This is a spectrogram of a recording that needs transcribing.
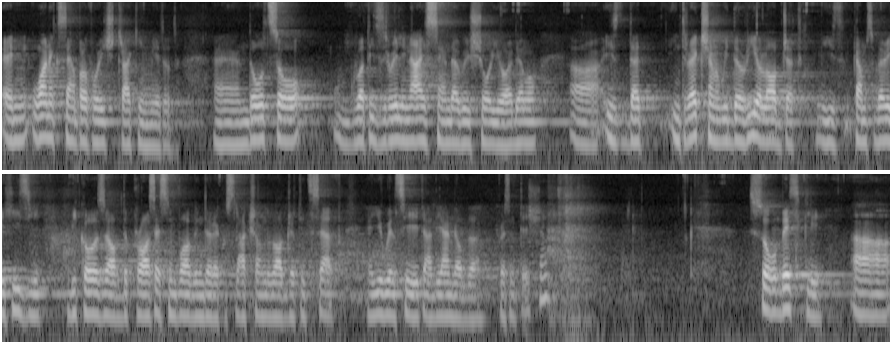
and one example for each tracking method. And also, what is really nice, and I will show you a demo, uh, is that interaction with the real object is, comes very easy because of the process involved in the reconstruction of the object itself. And you will see it at the end of the presentation. So basically, uh,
